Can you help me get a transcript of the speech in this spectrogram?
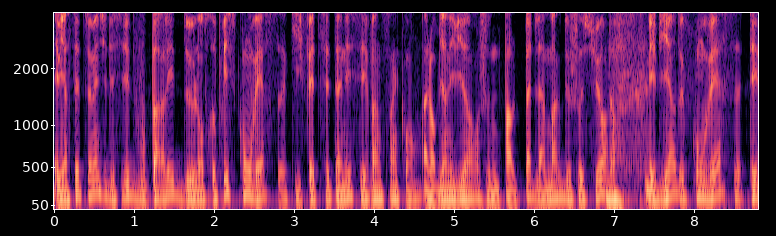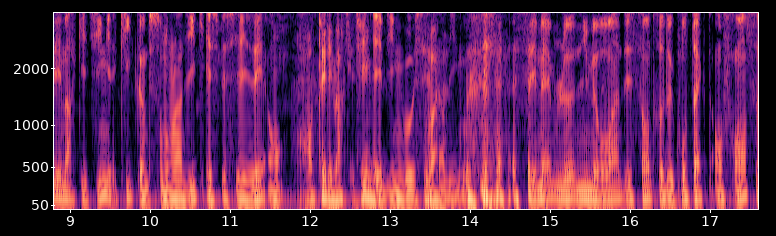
Eh bien, cette semaine, j'ai décidé de vous parler de l'entreprise Converse qui fête cette année ses 25 ans. Alors, bien évidemment, je ne parle pas de la marque de chaussures, Non. mais bien de Converse Télémarketing qui, comme son nom l'indique, est spécialisé en En télémarketing. et bingo. C'est Voilà. un bingo. C'est même le numéro un des centres de contact en France.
